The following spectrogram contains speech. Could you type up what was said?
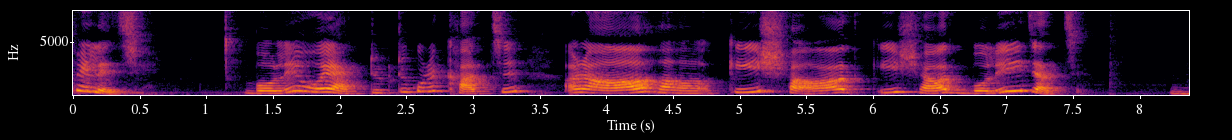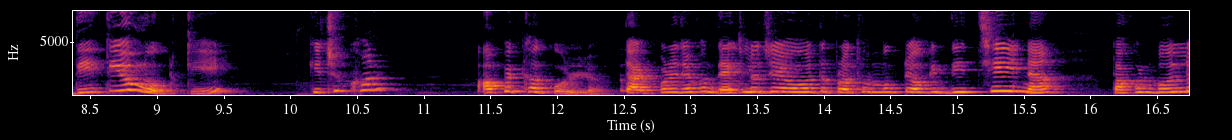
ফেলেছে। বলে ও একটু একটু করে খাচ্ছে আর আহা, কি স্বাদ কি স্বাদ বলেই যাচ্ছে। দ্বিতীয় মুখটি কিছুক্ষণ অপেক্ষা করল। তারপরে যখন দেখল যে ও তো প্রথম মুখটা ওকে দিচ্ছেই না, তখন বলল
